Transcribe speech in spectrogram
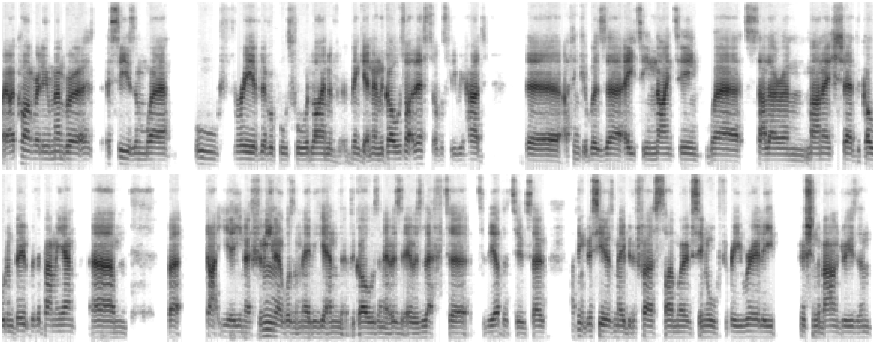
I can't really remember a, a season where all three of Liverpool's forward line have, been getting in the goals like this. Obviously, we had the I think it was uh, 18 19 where Salah and Mane shared the golden boot with Aubameyang. Um, but that year, you know, Firmino wasn't maybe getting the goals, and it was it was left to to the other two. So I think this year is maybe the first time where we've seen all three really pushing the boundaries, and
